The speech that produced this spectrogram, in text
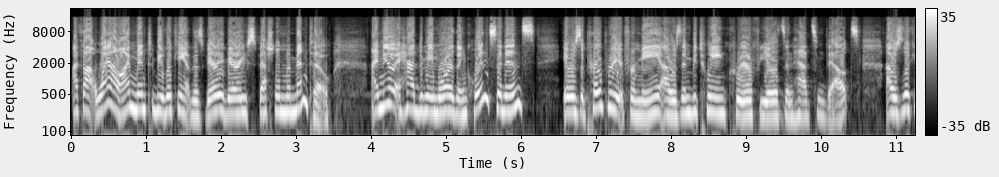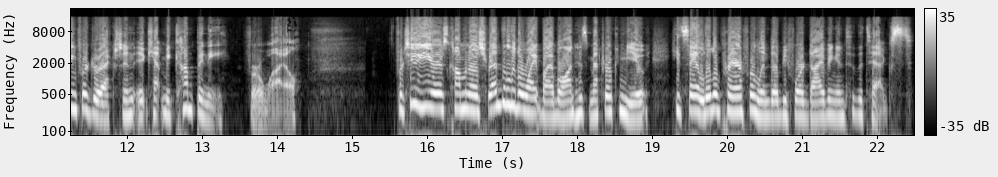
I thought, wow, I'm meant to be looking at this very, very special memento. I knew it had to be more than coincidence. It was appropriate for me. I was in between career fields and had some doubts. I was looking for direction. It kept me company for a while. For two years, Kamenos read the Little White Bible on his metro commute. He'd say a little prayer for Linda before diving into the text.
